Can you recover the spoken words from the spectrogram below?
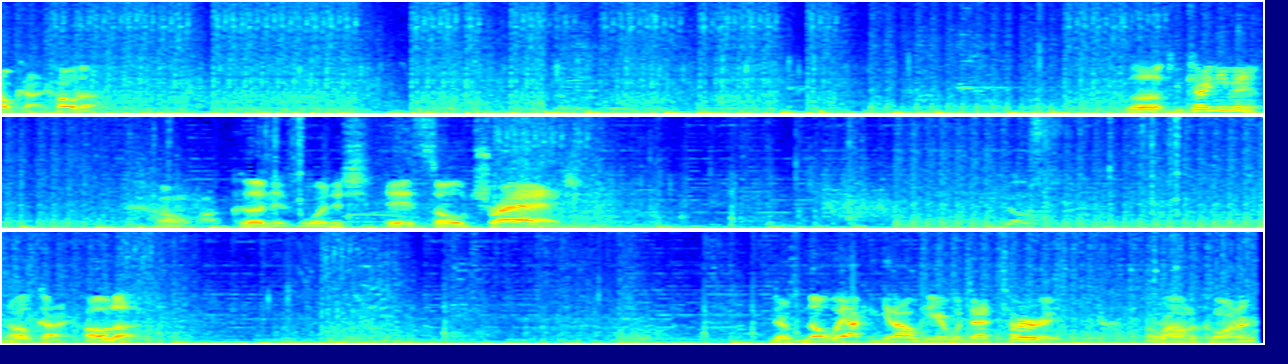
Okay, hold up. Look, you can't even... Oh my goodness, boy, this is so trash. Okay, hold up. There's no way I can get out here with that turret around the corner.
